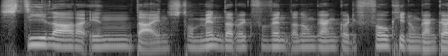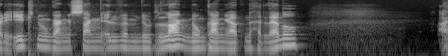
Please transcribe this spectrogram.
stilarter inde. Der er instrumenter, du ikke forventer. Nogle gange går de folky, nogle gange gør de ikke. Nogle gange er sangen 11 minutter lang, nogle gange er den halvandet. I,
